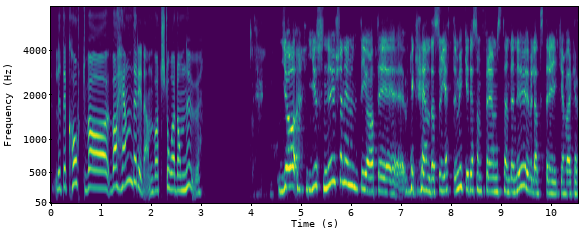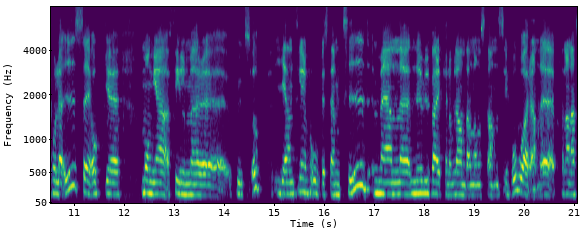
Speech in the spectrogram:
lite kort, vad, vad händer i den? Vart står de nu? Ja, just nu känner inte jag att det verkar hända så jättemycket. Det som främst händer nu är väl att strejken verkar hålla i sig och eh, Många filmer eh, skjuts upp egentligen på obestämd tid, men eh, nu verkar de landa någonstans i våren. Eh, bland annat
